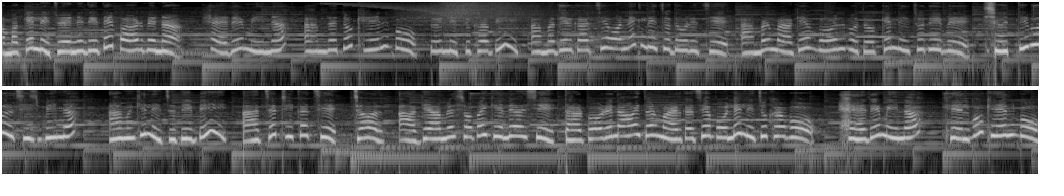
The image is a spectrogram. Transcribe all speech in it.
আমাকে লিচু এনে দিতে পারবে না। হ্যাঁ রে মিনা আমরা তো খেলব। তুই লিচু খাবি? আমাদের কাছে অনেক লিচু ধরেছে। আমার মাকে বলব তোকে লিচু দিবে। সত্যি বলছিস বিনা আমাকে লিচু দিবি? আচ্ছা ঠিক আছে। চল, আগে আমরা সবাই খেলে আসি। তারপরে না হয় তোর মায়ের কাছে বলে লিচু খাব। হ্যাঁ রে মিনা, খেলব খেলব।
